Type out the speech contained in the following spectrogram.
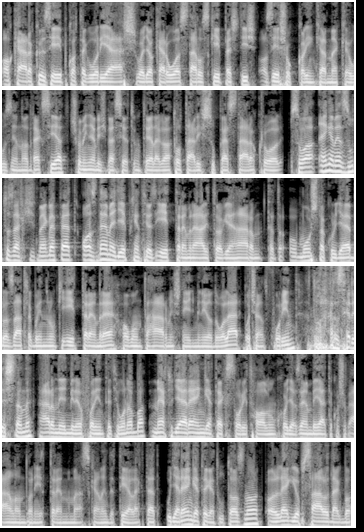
akár a közép kategóriás, vagy akár all képest is, azért sokkal inkább meg kell húzni a nadrexiet, és még nem is beszéltünk tényleg a totális szupersztárokról. Szóval engem ez az utazás kicsit meglepett, az nem egyébként, hogy az étteremre állítólag ilyen három, tehát most akkor ugye ebből az átlagban indulunk ki étteremre, havonta 3 és 4 millió dollár, bocsánat, forint, dollár az erős lenne, 3-4 millió forint egy hónapban, mert ugye rengeteg sztorit hallunk, hogy az NBA játékosok állandóan étteremben mászkálnak, de tényleg. Tehát ugye rengeteget utaznak, a legjobb szállodákba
